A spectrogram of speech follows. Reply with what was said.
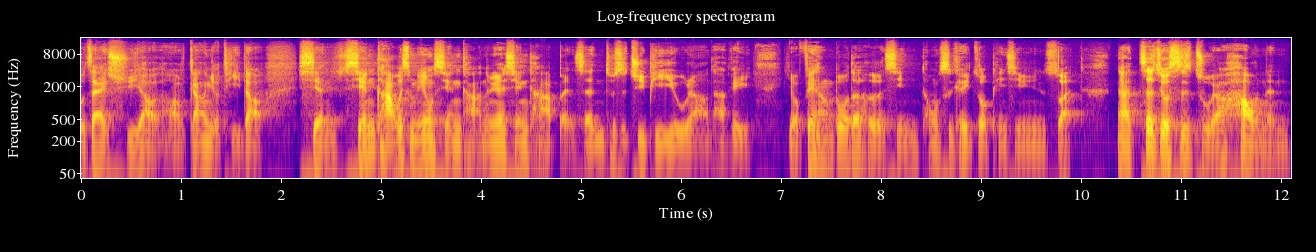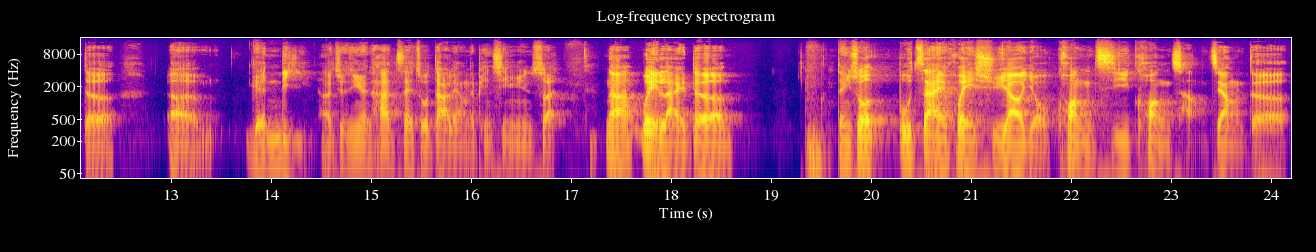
不再需要了哈。刚刚有提到显显卡，为什么用显卡呢？因为显卡本身就是 GPU，然后它可以有非常多的核心，同时可以做平行运算。那这就是主要耗能的呃原理啊，就是因为它在做大量的平行运算。那未来的。等于说不再会需要有矿机、矿场这样的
